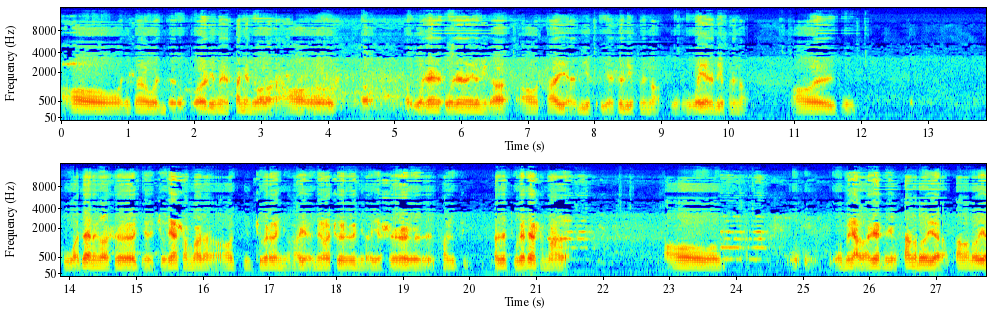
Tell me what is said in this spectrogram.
然后我就说我呃我离婚也三年多了，然后呃我认我认识一个女的，然后她也离也是离婚的，我我也是离婚的，然后我在那个是酒酒店上班的，然后这这个这个女孩也那个这个这个女的也是她是她是酒店店上班的，然后我我们两个认识有三个多月，三个多月。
